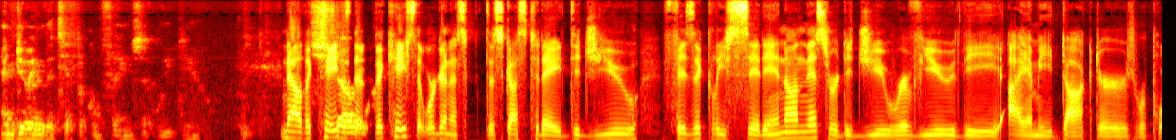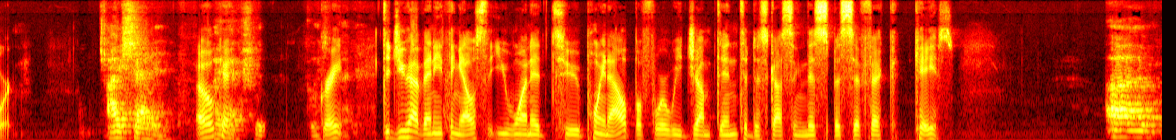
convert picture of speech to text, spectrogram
and doing the typical things that we do. Now, the case so, that the case that we're going to discuss today, did you physically sit in on this, or did you review the IME doctor's report? I sat in. okay, great. Did you have anything else that you wanted to point out before we jumped into discussing this specific case? Uh,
